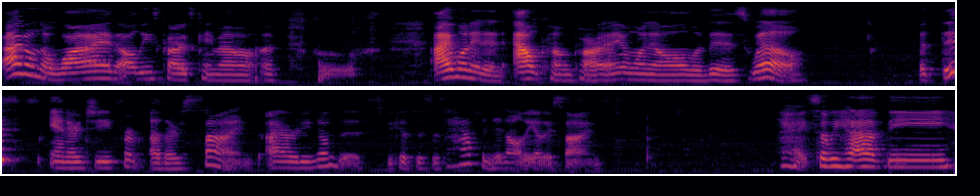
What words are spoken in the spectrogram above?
I don't know why all these cards came out. I wanted an outcome card. I didn't want all of this. Well, but this is energy from other signs. I already know this because this has happened in all the other signs. Alright, so we have the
